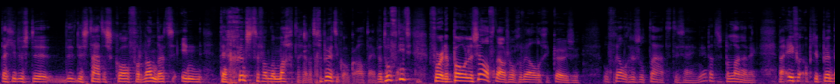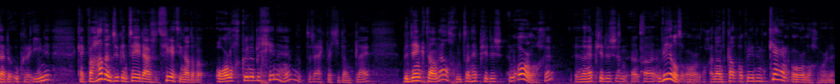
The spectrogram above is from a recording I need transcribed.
dat je dus de, de, de, status quo verandert in, ten gunste van de machtigen. Dat gebeurt natuurlijk ook altijd. Dat hoeft niet voor de Polen zelf nou zo'n geweldige keuze of geweldig resultaat te zijn. Hè? Dat is belangrijk. Nou, even op je punt naar de Oekraïne. Kijk, we hadden natuurlijk in 2014 hadden we oorlog kunnen beginnen. Hè? Dat is eigenlijk wat je dan pleit. Bedenk dan wel goed, dan heb je dus een oorlog. Hè? En dan heb je dus een, een, een, wereldoorlog. En dan kan ook weer een kernoorlog worden.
